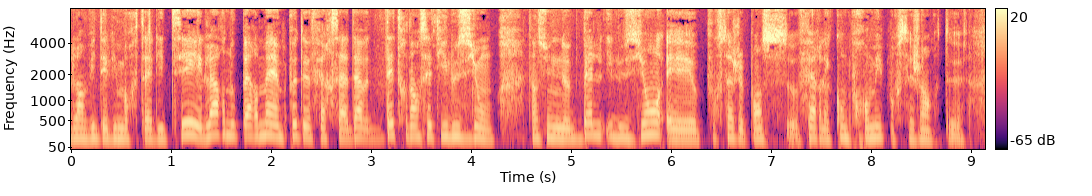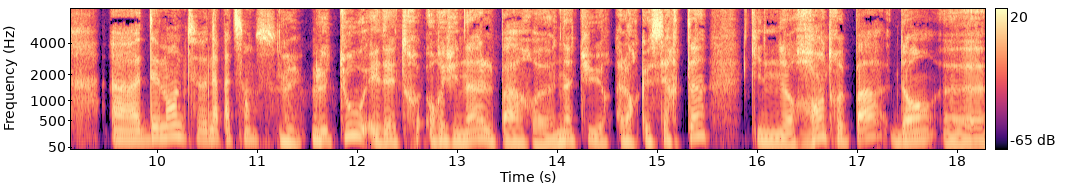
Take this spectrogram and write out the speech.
l'envie de l'immortalité et l'art nous permet un peu de faire ça, d'être dans cette illusion, dans une belle illusion et pour ça, je pense faire les compromis pour ce genre de euh, demande n'a pas de sens. Le tout est d'être original par euh, nature, alors que certains qui ne rentrent pas dans euh,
